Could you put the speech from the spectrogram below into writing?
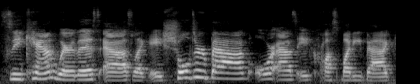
So you can wear this as like a shoulder bag or as a crossbody bag.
